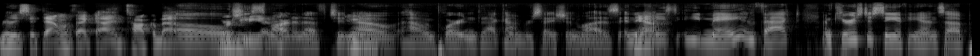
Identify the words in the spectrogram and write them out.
really sit down with that guy and talk about. Oh, working she's together. smart enough to Yeah. know how important that conversation was. And, Yeah. and he's, he may, in fact, I'm curious to see if he ends up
